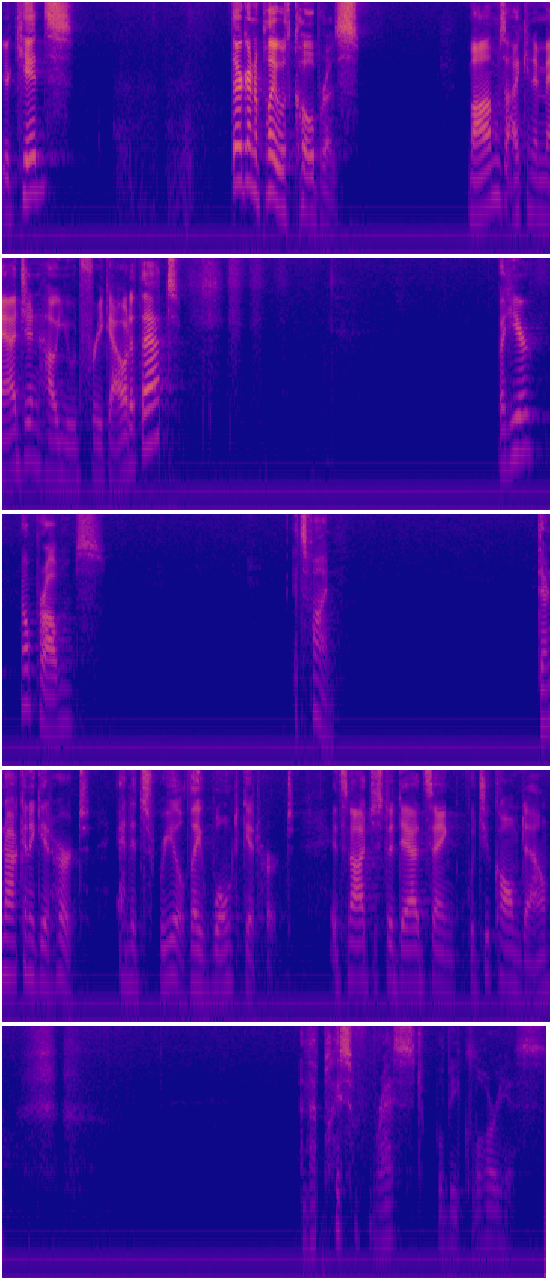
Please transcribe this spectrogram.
Your kids, they're going to play with cobras. Moms, I can imagine how you would freak out at that. But here, no problems. It's fine. They're not going to get hurt. And it's real. They won't get hurt. It's not just a dad saying, Would you calm down? And that place of rest will be glorious.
